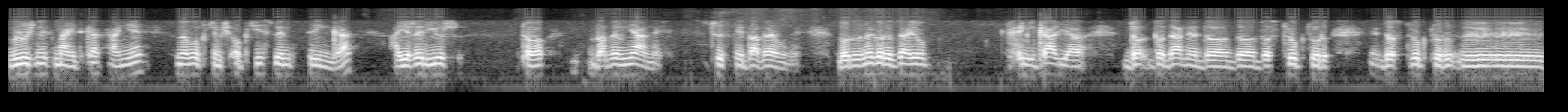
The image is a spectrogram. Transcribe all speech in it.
w luźnych majtkach, a nie znowu w czymś obcisłym stringach, a jeżeli już to bawełnianych, z czystej bawełny, bo różnego rodzaju chemikalia do, dodane do, do, do struktur, do struktur yy,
